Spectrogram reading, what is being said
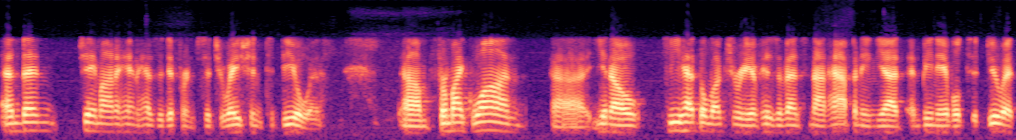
And then Jay Monahan has a different situation to deal with. Um, for Mike Whan, uh, you know, he had the luxury of his events not happening yet and being able to do it.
